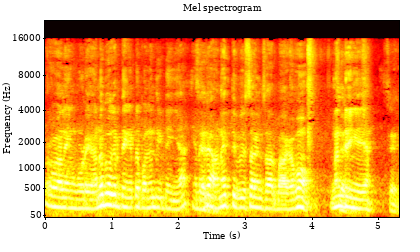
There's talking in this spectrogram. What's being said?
பரவாயில்ல உங்களுடைய அனுபவத்தை எங்கிட்ட பகிர்ந்துக்கிட்டீங்க. எனவே அனைத்து விவசாயம் சார்பாகவும் நன்றிங்க ஐயா. சரி.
